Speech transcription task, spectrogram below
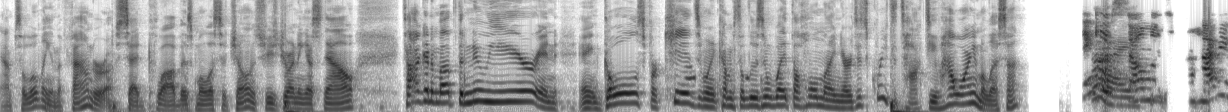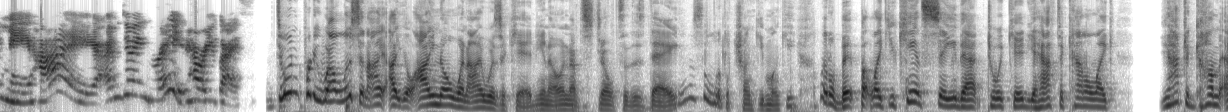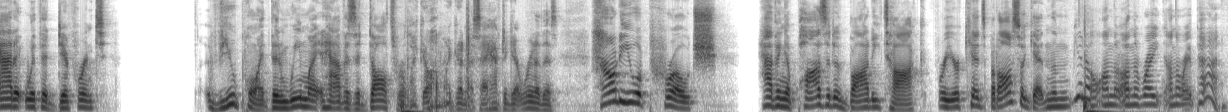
Absolutely. And the founder of said club is Melissa Jones. She's joining us now, talking about the new year and, and goals for kids when it comes to losing weight, the whole nine yards. It's great to talk to you. How are you, Melissa? Thank Hi. you so much for having me. Hi, I'm doing great. How are you guys? Doing pretty well. Listen, I, I I know when I was a kid, you know, and that's still to this day. It was a little chunky monkey, a little bit, but like you can't say that to a kid. You have to kind of like you have to come at it with a different viewpoint than we might have as adults. We're like, oh my goodness, I have to get rid of this. How do you approach having a positive body talk for your kids, but also getting them, you know, on the on the right on the right path?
